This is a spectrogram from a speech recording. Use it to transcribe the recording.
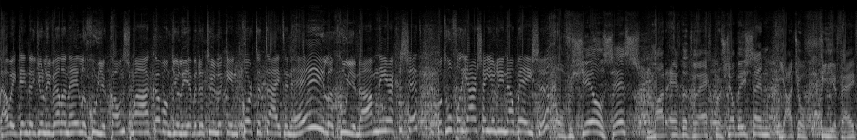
Nou, ik denk dat jullie wel een hele goede kans maken. Want jullie hebben natuurlijk in korte tijd een hele goede naam neergezet. Want hoeveel jaar zijn jullie nou bezig? Officieel zes, maar echt dat we echt professioneel bezig zijn, een jaartje of vier, vijf.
